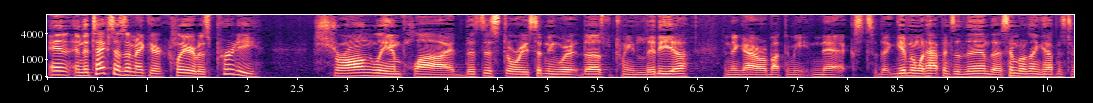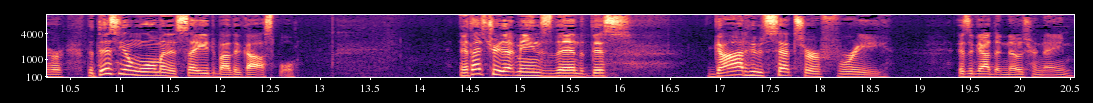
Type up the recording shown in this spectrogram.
And, and the text doesn't make it clear, but it's pretty strongly implied that this story is sitting where it does between Lydia and the guy we're about to meet next. That given what happens to them, that a similar thing happens to her, that this young woman is saved by the gospel. And if that's true, that means then that this God who sets her free is a God that knows her name.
